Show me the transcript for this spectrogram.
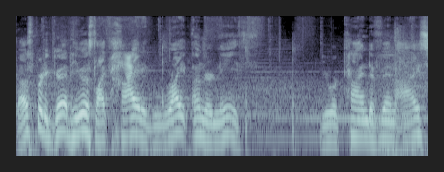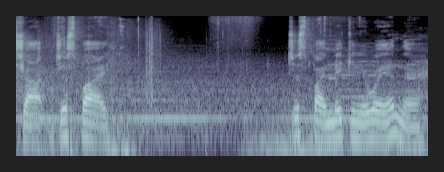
That was pretty good. He was like hiding right underneath. You were kind of in eye shot just by just by making your way in there.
